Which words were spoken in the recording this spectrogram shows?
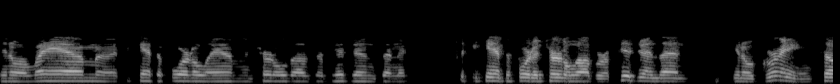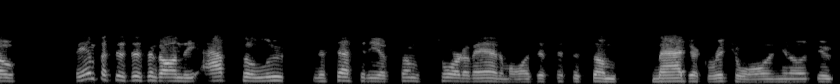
you know, a lamb, uh, if you can't afford a lamb, then turtle doves or pigeons, and if you can't afford a turtle dove or a pigeon, then you know, grain. So the emphasis isn't on the absolute necessity of some sort of animal, as if this is some magic ritual. And you know, if you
